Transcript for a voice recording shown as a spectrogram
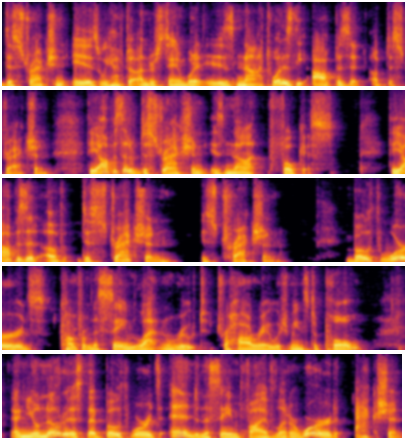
distraction is, we have to understand what it is not. What is the opposite of distraction? The opposite of distraction is not focus. The opposite of distraction is traction. Both words come from the same Latin root, trahare, which means to pull. And you'll notice that both words end in the same five letter word, action.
